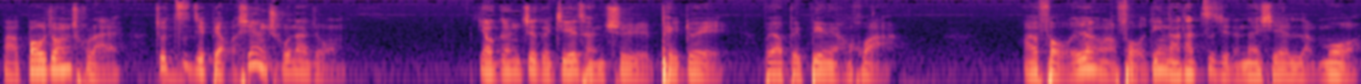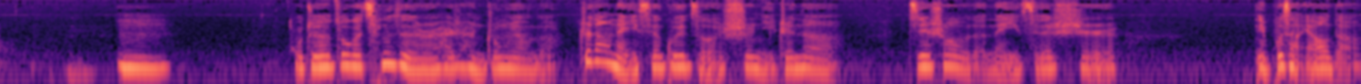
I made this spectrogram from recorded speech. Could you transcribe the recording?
把包装出来，就自己表现出那种。要跟这个阶层去配对，不要被边缘化，而否认了、否定了他自己的那些冷漠。嗯，我觉得做个清醒的人还是很重要的。知道哪一些规则是你真的接受的，哪一些是你不想要的。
